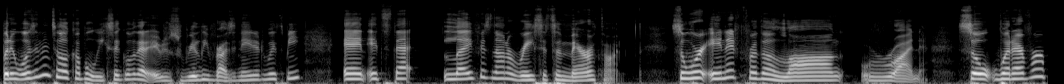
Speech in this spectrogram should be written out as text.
but it wasn't until a couple weeks ago that it just really resonated with me and it's that life is not a race, it's a marathon. So we're in it for the long run. So whatever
